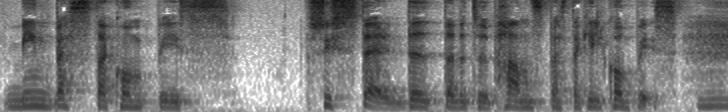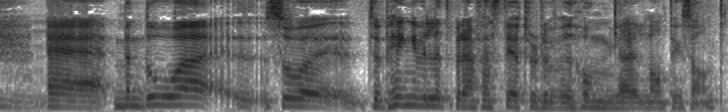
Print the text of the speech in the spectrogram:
min bästa kompis syster dejtade typ hans bästa killkompis. Eh, men då eh, så eh, typ hänger vi lite på den festen, jag tror vi hånglar eller någonting sånt.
